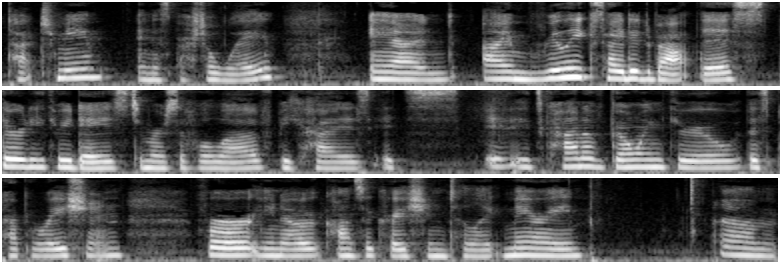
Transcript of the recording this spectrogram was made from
touch me in a special way. And I'm really excited about this 33 days to merciful love because it's it's kind of going through this preparation for, you know, consecration to like Mary um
